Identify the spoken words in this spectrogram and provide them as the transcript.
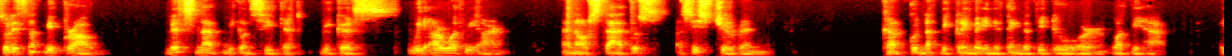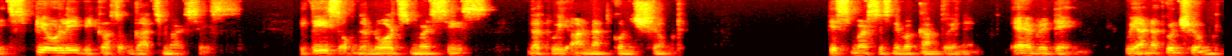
So let's not be proud. Let's not be conceited because we are what we are. And our status as his children can, could not be claimed by anything that we do or what we have. It's purely because of God's mercies. It is of the Lord's mercies that we are not consumed. His mercies never come to an end. Every day, we are not consumed,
